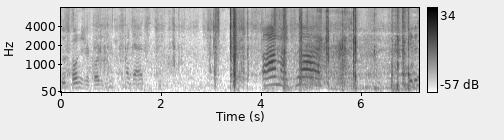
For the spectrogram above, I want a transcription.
Whose phone is recording? My dad's. Oh my god. Hey, this,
